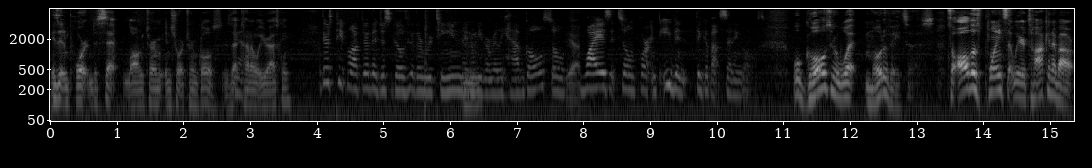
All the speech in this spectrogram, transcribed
is it important to set long-term and short-term goals? Is that Yeah. kind of what you're asking? There's people out there that just go through their routine. They don't even really have goals. So Mm-hmm. Yeah. why is it so important to even think about setting goals? Well, goals are what motivates us. So all those points that we were talking about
